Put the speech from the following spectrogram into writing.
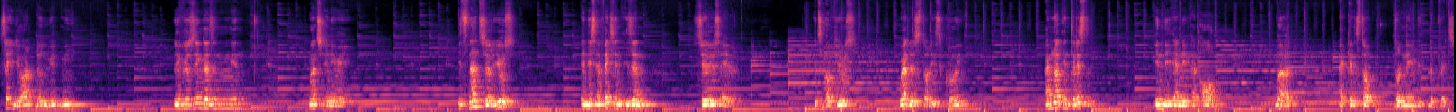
saying you are done with me. Refusing doesn't mean much anyway. It's not serious. And this affection isn't serious either. It's obvious where the story is going. I'm not interested in the ending at all, but I can stop turning the page.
